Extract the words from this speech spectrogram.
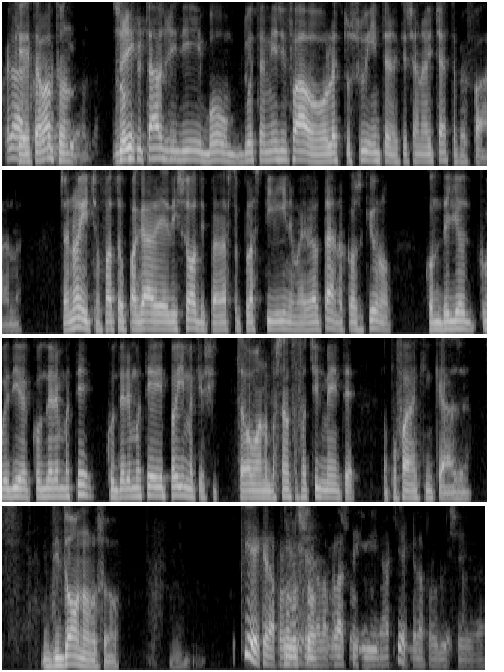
che la tra l'altro Sì. più tardi di boh, due o tre mesi fa avevo letto su internet che c'è una ricetta per farla. Cioè noi ci hanno fatto pagare dei soldi per queste plastiline, ma in realtà è una cosa che uno con degli, come dire, con delle materie, con delle materie prime che si trovano abbastanza facilmente, la può fare anche in casa. Di do non lo so. Chi è che la produceva so. la plastilina? Chi è che la produceva?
